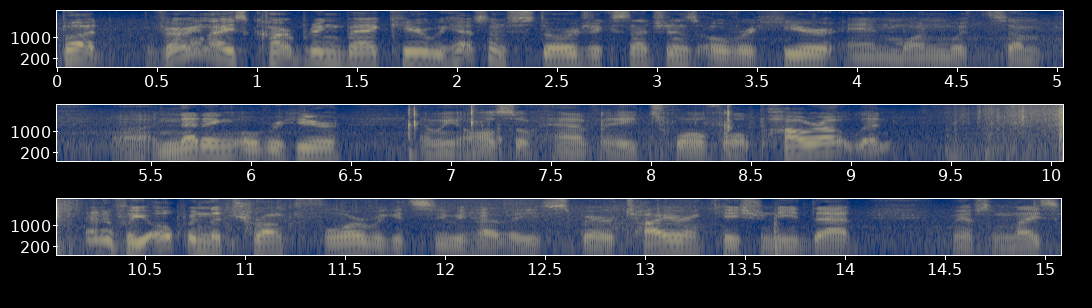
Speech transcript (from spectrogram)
But very nice carpeting back here. We have some storage extensions over here and one with some uh, netting over here. And we also have a 12 volt power outlet. And if we open the trunk floor, we can see we have a spare tire in case you need that. We have some nice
